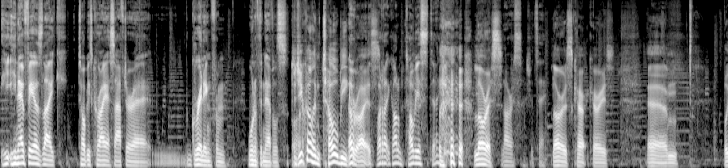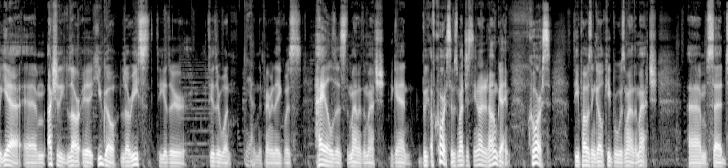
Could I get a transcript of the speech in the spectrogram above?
he, he now feels like Tobias Karius after uh, grilling from one of the Nevilles. Did you call him Toby Oh, Karius? What did I call him? Tobias? Did I? Loris. Loris, I should say. Loris Car- Karius. Um, but yeah, um, actually, Lor- uh, Hugo Loris, the other, the other one Yeah. in the Premier League, was hailed as the man of the match again. But of course, it was Manchester United home game. Of course, the opposing goalkeeper was man of the match. Um, said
